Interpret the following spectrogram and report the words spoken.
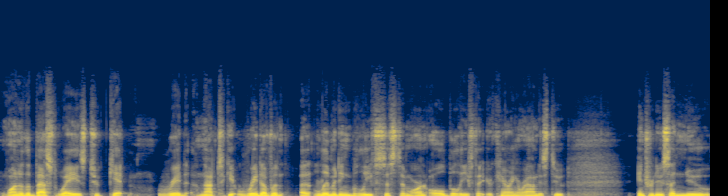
one of the best ways to get rid, not to get rid of an, a limiting belief system or an old belief that you're carrying around, is to introduce a new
